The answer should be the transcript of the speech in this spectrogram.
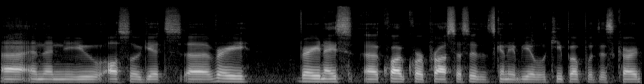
uh, and then you also get a very, very nice uh, quad-core processor that's going to be able to keep up with this card.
